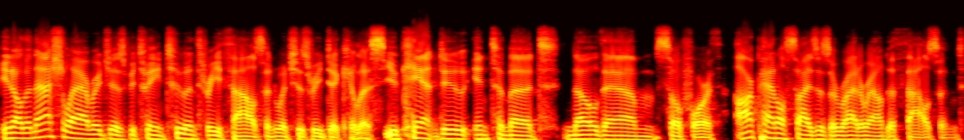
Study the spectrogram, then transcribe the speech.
You know, the national average is between two and 3,000, which is ridiculous. You can't do intimate, know them, so forth. Our panel sizes are right around a 1,000.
